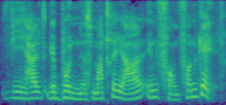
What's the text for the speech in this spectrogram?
wie halt gebundenes Material in Form von Geld.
